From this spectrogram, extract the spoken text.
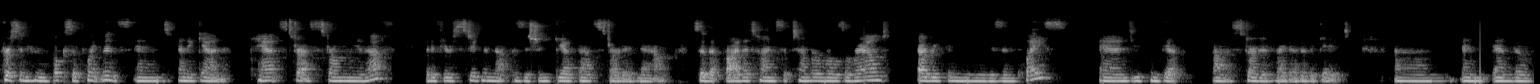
person who books appointments and and again can't stress strongly enough that if you're a student in that position get that started now so that by the time september rolls around everything you need is in place and you can get uh, started right out of the gate um, and and the,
